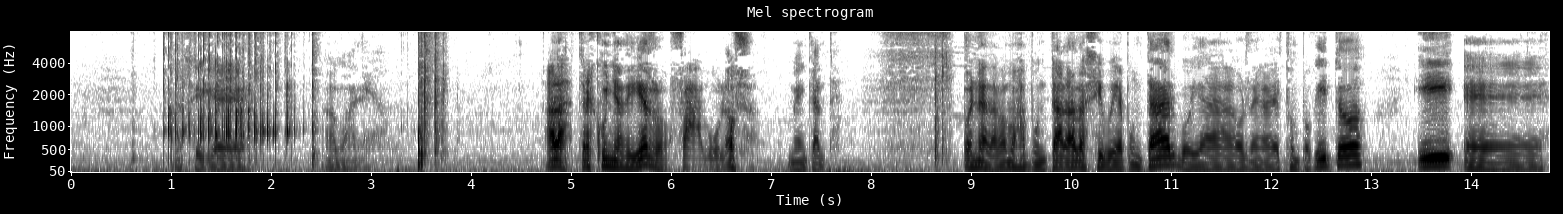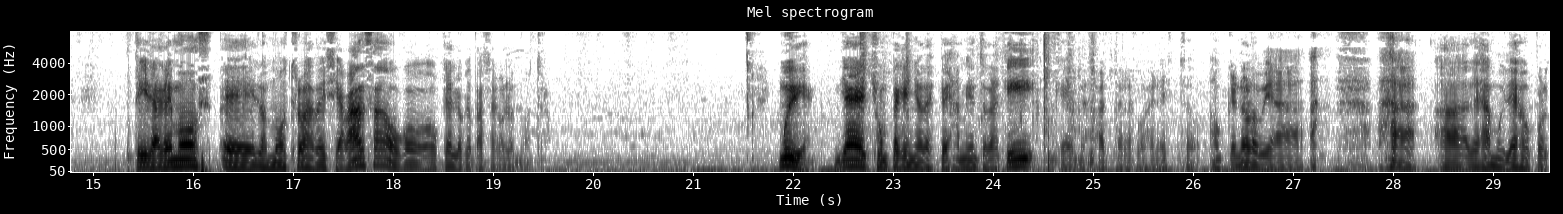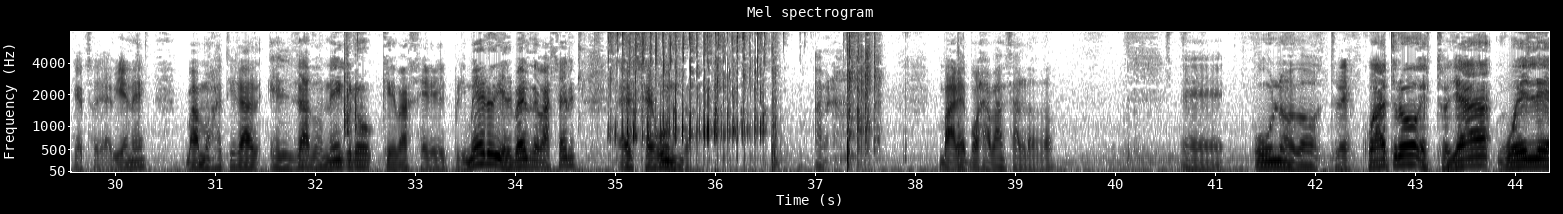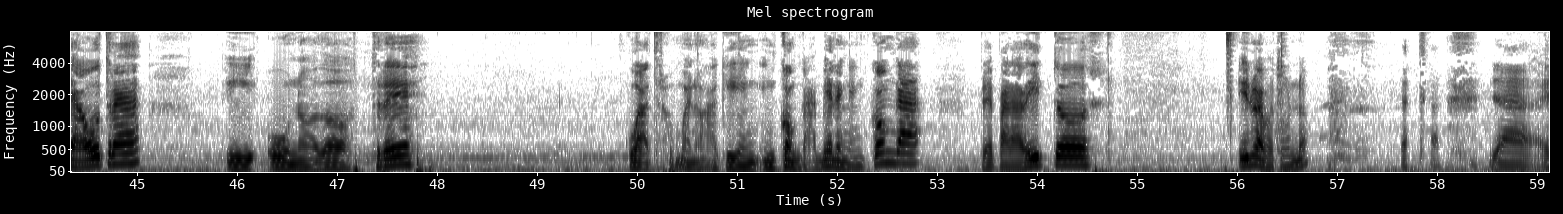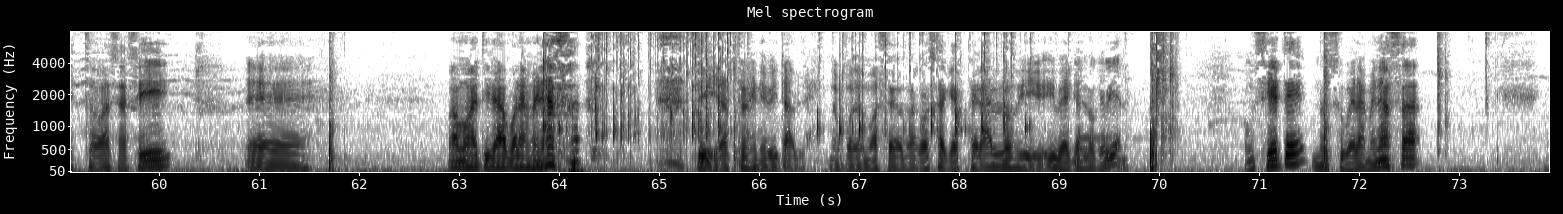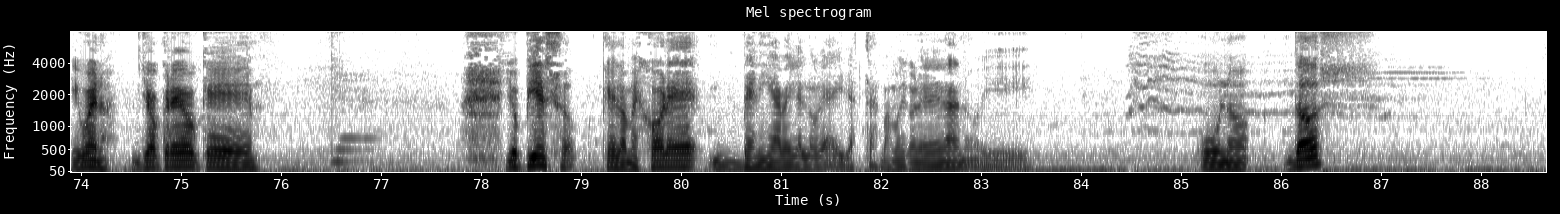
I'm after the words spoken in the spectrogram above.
Así que Vamos a leer. ¡Hala! Tres cuñas de hierro. Fabuloso. Me encanta. Pues nada, vamos a apuntar. Ahora sí voy a apuntar. Voy a ordenar esto un poquito. Y eh, tiraremos eh, los monstruos a ver si avanzan o, qué es lo que pasa con los monstruos. Muy bien, ya he hecho un pequeño despejamiento de aquí, que me falta recoger esto, aunque no lo voy a, dejar muy lejos porque esto ya viene. Vamos a tirar el dado negro que va a ser el primero y el verde va a ser el segundo. Vámonos. Vale, pues avanzan los dos. Eh, uno, dos, tres, cuatro. Esto ya huele a otra. Y uno, dos, tres, cuatro. Bueno, aquí en, en conga. Vienen en conga. Preparaditos. Y nuevo turno. ya está. Ya esto va así. Eh, vamos a tirar por amenaza. sí, esto es inevitable. No podemos hacer otra cosa que esperarlos y, ver qué es lo que viene. Un 7, no sube la amenaza. Y bueno, yo creo que... Yo pienso que lo mejor es venir a ver lo que hay. Ya está. Vamos a ir con el enano y... Uno, dos.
